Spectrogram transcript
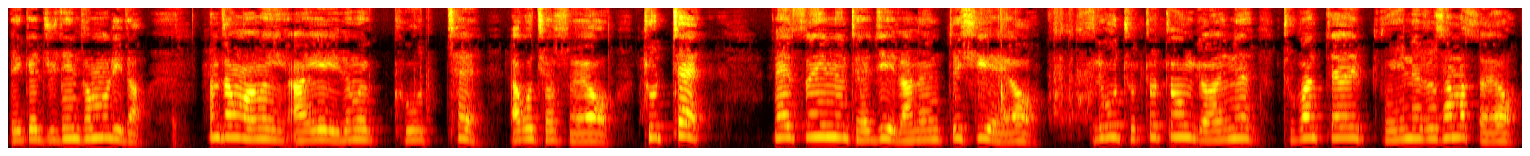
내게 주신 선물이다. 한상 왕은 이 아이의 이름을 교체라고 지었어요. 교체에 쓰이는 돼지라는 뜻이에요. 그리고 주초총 여인은 두 번째 부인으로 삼았어요.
